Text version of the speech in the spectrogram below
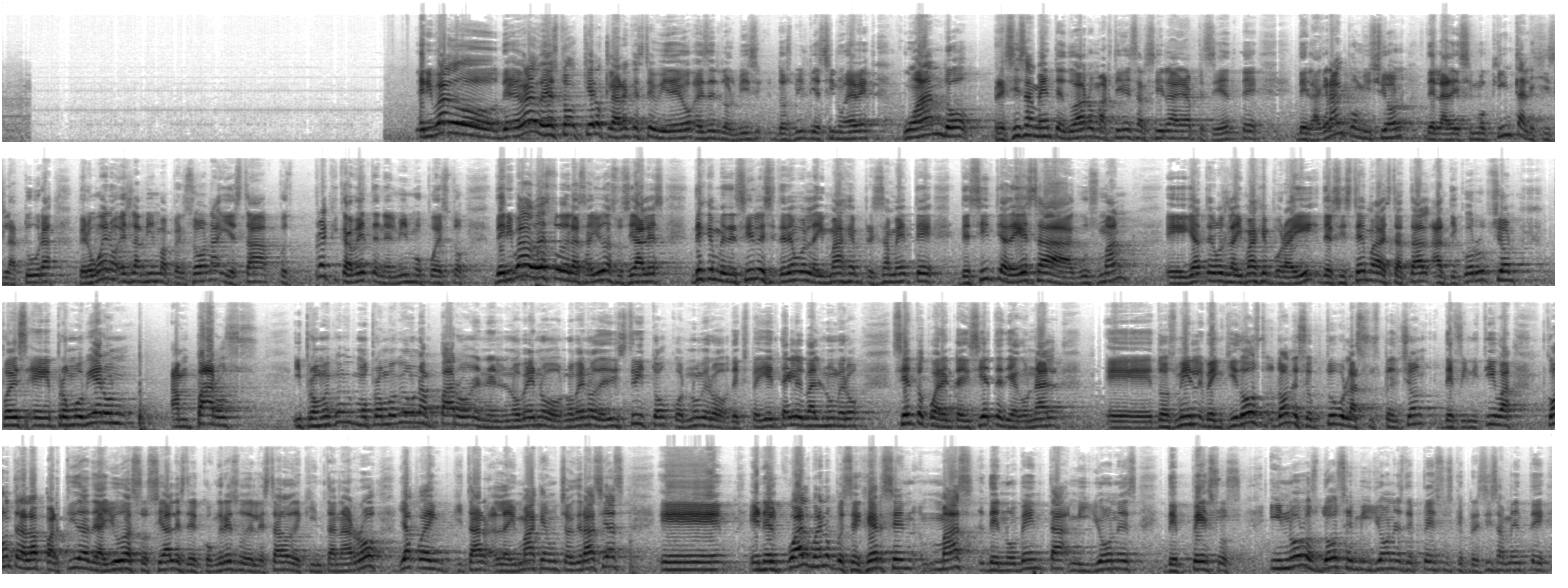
Derivado, derivado de esto, quiero aclarar que este video es del 2019, cuando precisamente Eduardo Martínez Arcila era presidente de la Gran Comisión de la decimoquinta legislatura, pero bueno, es la misma persona y está pues prácticamente en el mismo puesto. Derivado de esto de las ayudas sociales, déjenme decirles si tenemos la imagen precisamente de Cintia de esa Guzmán, eh, ya tenemos la imagen por ahí del sistema estatal anticorrupción, pues eh, promovieron amparos y promovió, un amparo en el noveno, noveno de distrito con número de expediente, ahí les va el número 147 diagonal eh, 2022, donde se obtuvo la suspensión definitiva contra la partida de ayudas sociales del Congreso del Estado de Quintana Roo. Ya pueden quitar la imagen, muchas gracias. Eh, en el cual, bueno, pues ejercen más de 90 millones de pesos y no los 12 millones de pesos que precisamente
